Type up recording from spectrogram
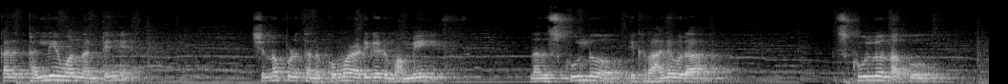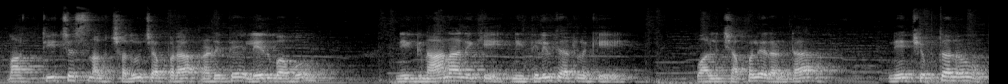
కానీ తల్లి ఏమందంటే చిన్నప్పుడు తన కుమారుడు అడిగాడు మమ్మీ నన్ను స్కూల్లో ఇక రానివరా స్కూల్లో నాకు మా టీచర్స్ నాకు చదువు చెప్పరా? అని అడిగితే లేదు బాబు నీ జ్ఞానానికి నీ తెలివితేటలకి వాళ్ళు చెప్పలేరంట. నేను చెప్తాను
